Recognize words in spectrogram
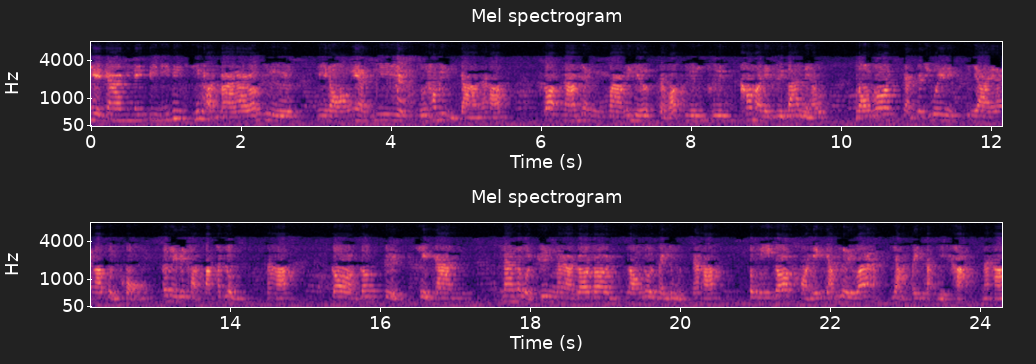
เหตุการณ์ในปีนี้ที่ที่ผ่านมานะก็คือมีน้องเนี่ยที่รู้เท่าไม่ถึงการนะคะ ก็น้ำยังมาไม่เยอะ แต่ว่าพื้นพื้นเข้ามาในพื้นบ้านแล้ว น้องก็อยากจะช่วยคุณยายนะคะขนของก็เลยไปถอดปลั๊กพัดลมนะคะ ก็ก็เกิดเหตุการณ์น่าสลดขึ้นนะคะ ก็ก็น้องโดนไฟดูดนะคะ ตรงนี้ก็ขอเน้นย้ำเลยว่าอย่าไปจับเด็ดขาดนะคะ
